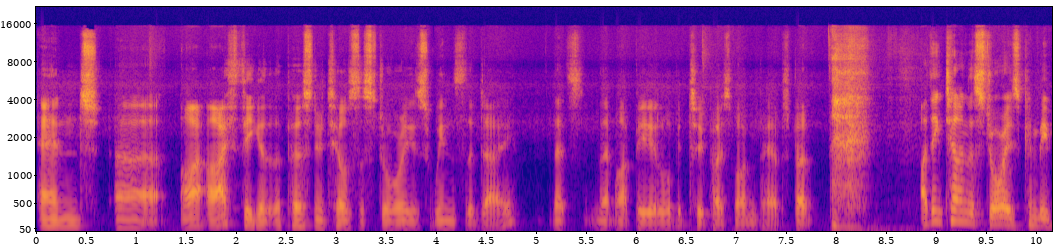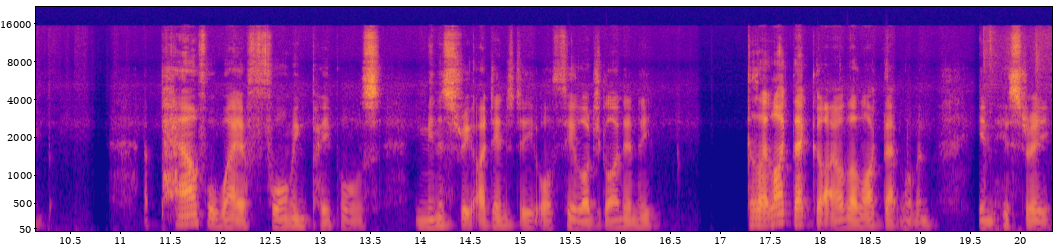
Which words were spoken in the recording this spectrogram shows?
And uh, I, I figure that the person who tells the stories wins the day. That's that might be a little bit too postmodern, perhaps, but I think telling the stories can be a powerful way of forming people's ministry identity or theological identity because they like that guy or they like that woman in history,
